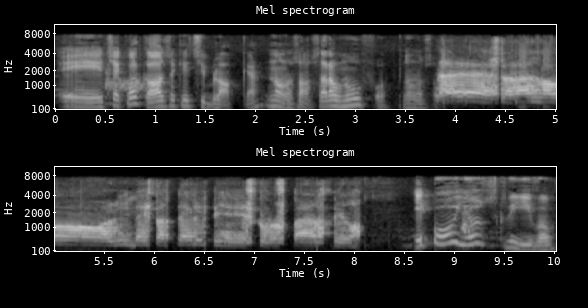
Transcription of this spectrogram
e c'è qualcosa che ci blocca. Non lo so, sarà un UFO, non lo so. Eh, saranno lì dei satelliti sullo spazio. E poi io scrivo,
